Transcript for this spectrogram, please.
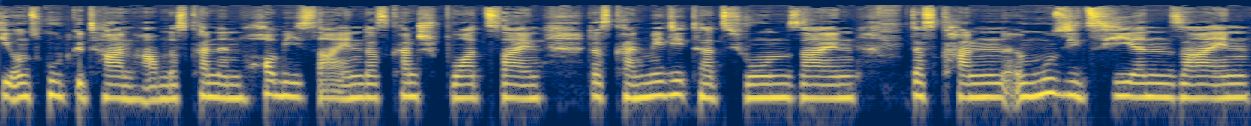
die uns gut getan haben. Das kann ein Hobby sein, das kann Sport sein, das kann Meditation sein, das kann Musizieren sein.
